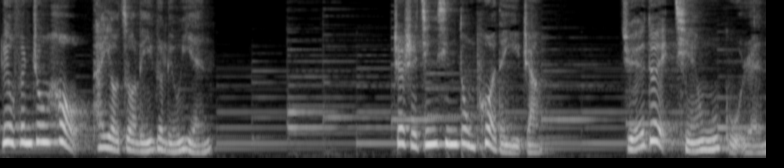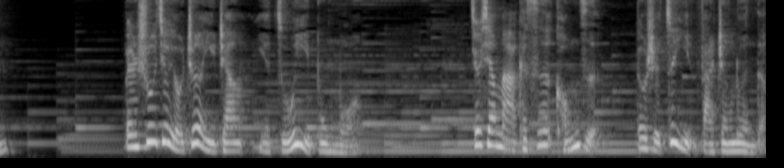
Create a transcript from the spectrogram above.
六分钟后，他又做了一个留言。这是惊心动魄的一章，绝对前无古人。本书就有这一章，也足以不磨。就像马克思、孔子，都是最引发争论的。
